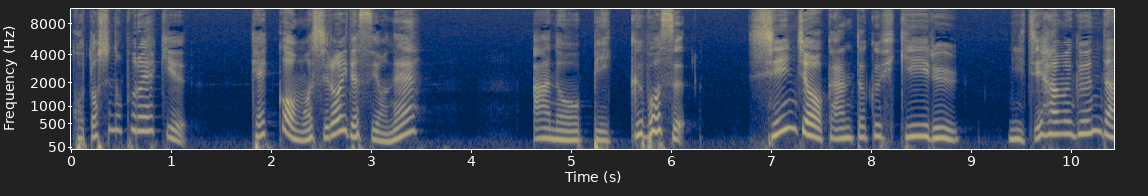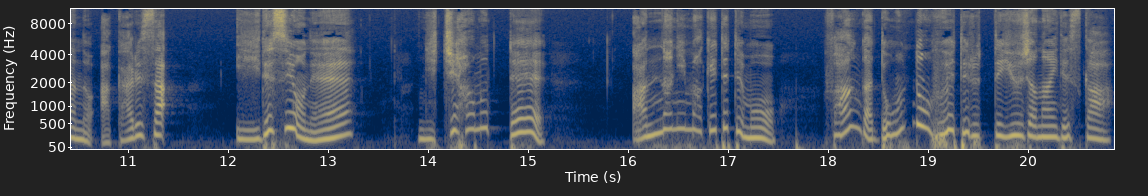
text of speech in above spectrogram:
今年のプロ野球結構面白いですよね。あのビッグボス新庄監督率いる日ハム軍団の明るさ。いいですよね。日ハムってあんなに負けててもファンがどんどん増えてるっていうじゃないですか。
